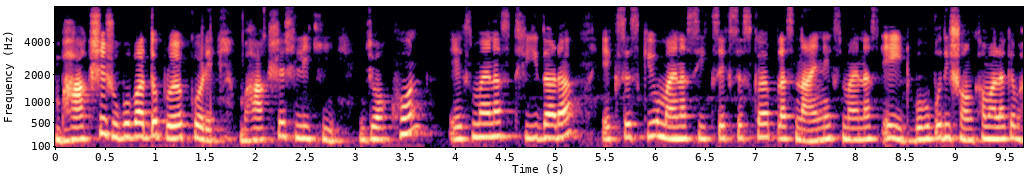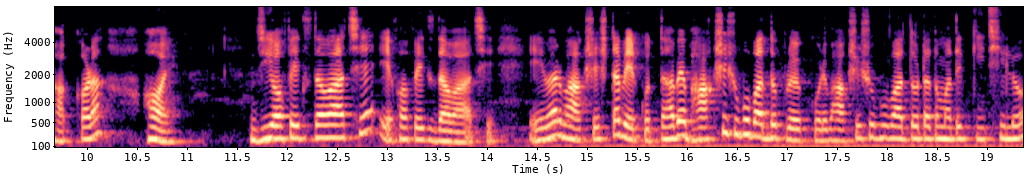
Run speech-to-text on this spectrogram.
ভাগশেষ উপপাদ্য প্রয়োগ করে ভাগশেষ লিখি। যখন এক্স মাইনাস থ্রি দ্বারা x's cube minus six x square plus nine x minus eight বহুপদী সংখ্যামালাকে ভাগ করা হয়। জি অফ এক্স দেওয়া আছে এফ অফ এক্স দেওয়া আছে। এবার ভাগশেষটা বের করতে হবে। ভাগশেষ উপপাদ্য প্রয়োগ করে। ভাগশেষ উপপাদ্যটা তোমাদের কি ছিল?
